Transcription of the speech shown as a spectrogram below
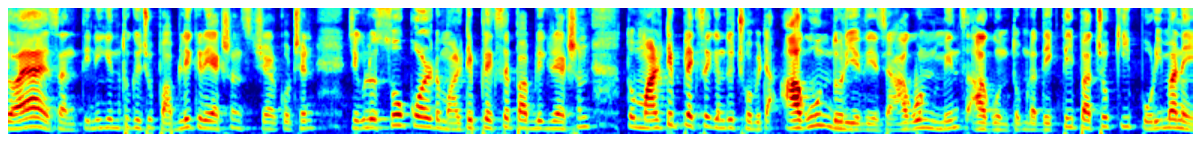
জয়া এহসান, তিনি কিন্তু কিছু পাবলিক রিয়াকশন শেয়ার করছেন, যেগুলো সো কল্ড মাল্টিপ্লেক্সের পাবলিক রিয়াকশন তো মাল্টিপ্লেক্সে কিন্তু ছবিটা আগুন ধরিয়ে দিয়েছে। আগুন মিন্স আগুন। তোমরা দেখতেই পাচ্ছ কি পরিমাণে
